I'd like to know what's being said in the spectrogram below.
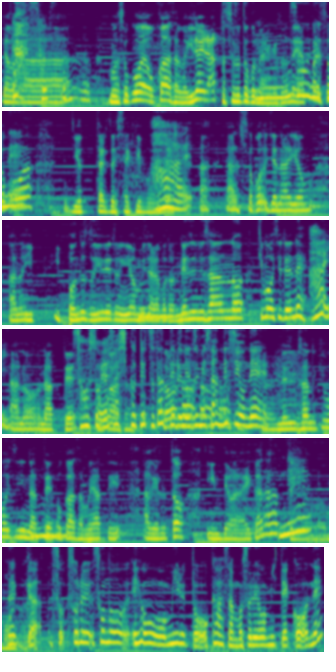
だからもうそこはお母さんがイライラっとするところなんやけどね、うんやっぱりそこはゆったりとした気分で、はい。ああそこじゃないよ。あのい一本ずつ入れるんよみたいなことをネズミさんの気持ちでね、はい。あのなって。そうそう優しく手伝ってるネズミさんですよね。ネズミさんの気持ちになってうん。お母さんもやってあげるといいんではないかなというね思ないんます。かそそれその絵本を見るとお母さんもそれを見てこうね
